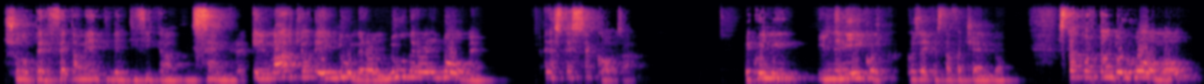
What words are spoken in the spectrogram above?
sono perfettamente identificati, sempre. Il marchio è il numero, il numero è il nome, è la stessa cosa. E quindi il nemico cos'è che sta facendo? Sta portando l'uomo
